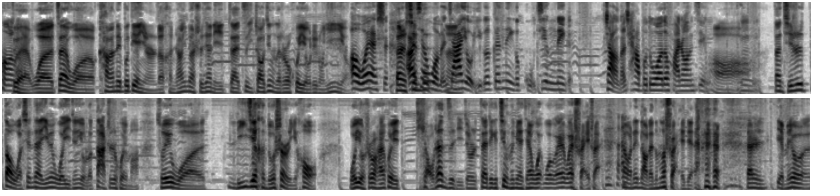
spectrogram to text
了。对我在我看完那部电影的很长一段时间里，在自己照镜的时候会有这种阴影。哦，我也是，但是现在而且我们家嗯。有一个跟那个古镜那个长得差不多的化妆镜。哦，嗯，但其实到我现在，因为我已经有了大智慧嘛，所以我理解很多事儿以后，我有时候还会挑战自己，就是在这个镜子面前，我我我也我也甩一甩，看我那脑袋能不能甩下去。但是也没有，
